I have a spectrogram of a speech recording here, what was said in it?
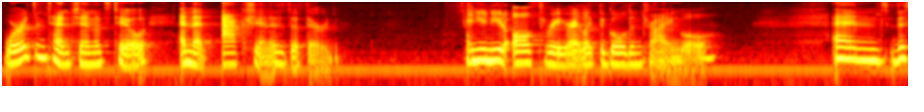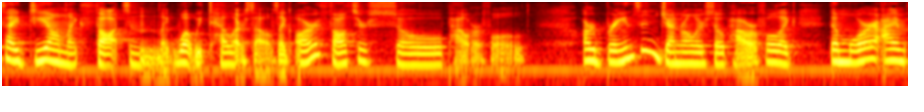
words, and intention, that's two. And then action is the third. And you need all three, right? Like the golden triangle. And this idea on like thoughts and like what we tell ourselves, like our thoughts are so powerful. Our brains in general are so powerful. Like the more I'm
